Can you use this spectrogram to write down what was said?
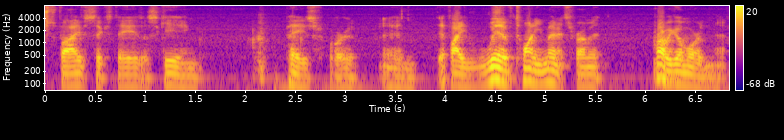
five six days of skiing pays for it. And if I live 20 minutes from it, probably go more than that.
